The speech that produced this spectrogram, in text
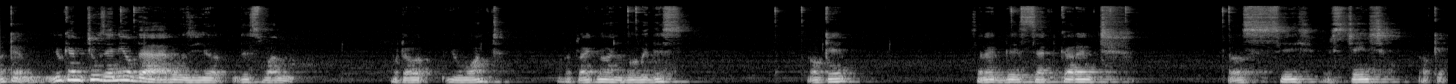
okay you can choose any of the arrows here this one whatever you want. But right now I'll go with this. Okay. Select this set current let's see. It's changed. Okay.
